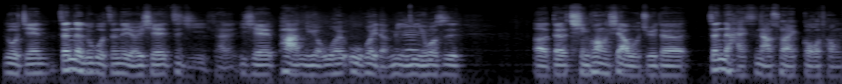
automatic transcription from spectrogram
如果今天真的如果真的有一些自己可能一些怕女友误会误会的秘密，嗯或是呃的情况下，我觉得真的还是拿出来沟通，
